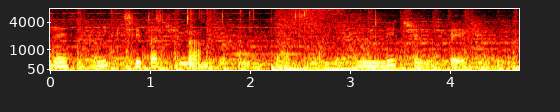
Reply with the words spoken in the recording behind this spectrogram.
There's a big chipa chipa. That's literally big.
